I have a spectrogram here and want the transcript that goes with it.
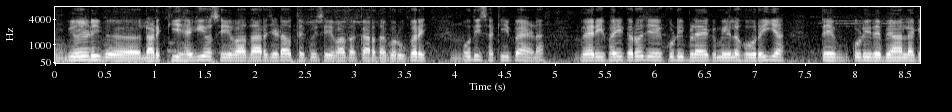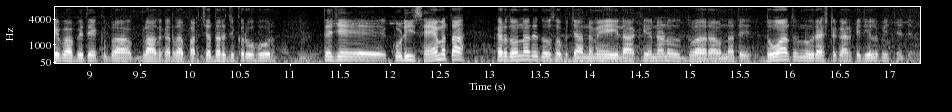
ਵੀ ਉਹ ਜਿਹੜੀ ਅ, ਲੜਕੀ ਹੈਗੀ ਉਹ ਸੇਵਾਦਾਰ ਜਿਹੜਾ ਉੱਥੇ ਕੋਈ ਸੇਵਾ ਦਾ ਕਰਦਾ ਗੁਰੂ ਘਰੇ ਉਹਦੀ ਸਕੀ ਭੈਣ ਵੈਰੀਫਾਈ ਕਰੋ। ਜੇ ਕੁੜੀ ਬਲੈਕਮੇਲ ਹੋ ਰਹੀ ਆ ਤੇ ਕੁੜੀ ਦੇ ਬਿਆਨ ਲੈ ਕੇ ਬਾਬੇ ਤੇ ਇੱਕ ਬਲਾ- ਬਲਾਤਕਾਰ ਦਾ ਪਰਚਾ ਦਰਜ ਕਰੋ। ਹੋਰ। ਤੇ ਜੇ ਕੁੜੀ ਸਹਿਮਤ ਆ ਫਿਰ ਦੋਨਾਂ ਤੇ 295 ਏ ਲਾ ਕੇ ਉਹਨਾਂ ਨੂੰ ਦੁਬਾਰਾ ਉਹਨਾਂ ਤੇ ਦੋਵਾਂ ਨੂੰ ਅਰੈਸਟ ਕਰਕੇ ਜੇਲ੍ਹ ਭੇਜਿਆ ਜਾਵੇ।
